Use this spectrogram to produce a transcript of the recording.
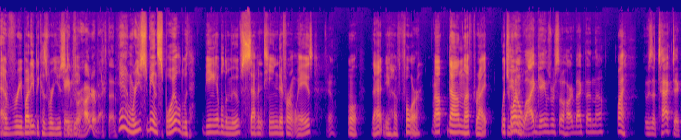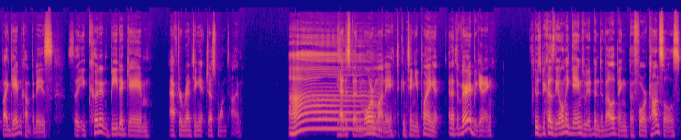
everybody because we're used Games to games were harder back then. yeah, and we're used to being spoiled with being able to move 17 different ways. Yeah. Well, that you have four. Up, down, left, right. Which one Do you know why games were so hard back then though? why? It was a tactic by game companies so that you couldn't beat a game after renting it just one time. Ah. You had to spend more money to continue playing it. And at the very beginning, it was because the only games we had been developing before consoles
